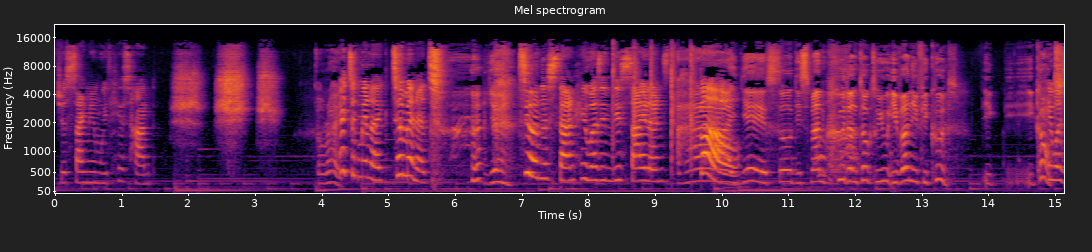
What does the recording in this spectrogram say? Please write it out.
just signing with his hand. Shh, shh, shh. all right. It took me like two minutes Yeah. to understand he was in this silence. Ah, Wow. yes. So this man couldn't talk to you, even if he could. He, he can't. He was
